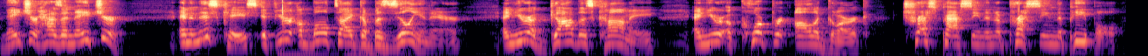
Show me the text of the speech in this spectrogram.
Nature has a nature. And in this case, if you're a multi bazillionaire and you're a godless commie and you're a corporate oligarch trespassing and oppressing the people,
